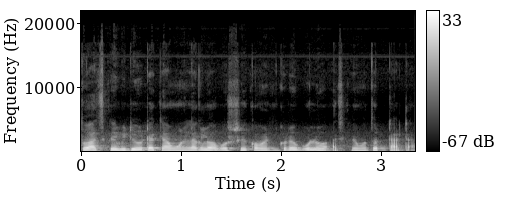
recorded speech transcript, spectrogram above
তো আজকের ভিডিওটা কেমন লাগল অবশ্যই কমেন্ট করে বলো। আজকের মতো টাটা।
